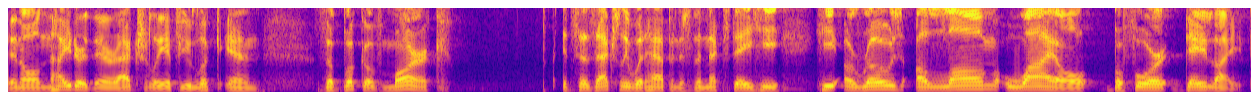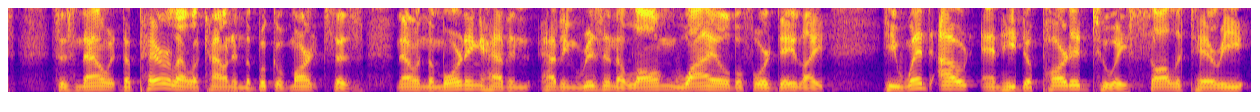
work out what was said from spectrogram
an all nighter there. Actually, if you look in the book of Mark, it says actually what happened is the next day he he arose a long while before daylight It says now the parallel account in the book of Mark says now in the morning having having risen a long while before daylight he went out and he departed to a solitary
